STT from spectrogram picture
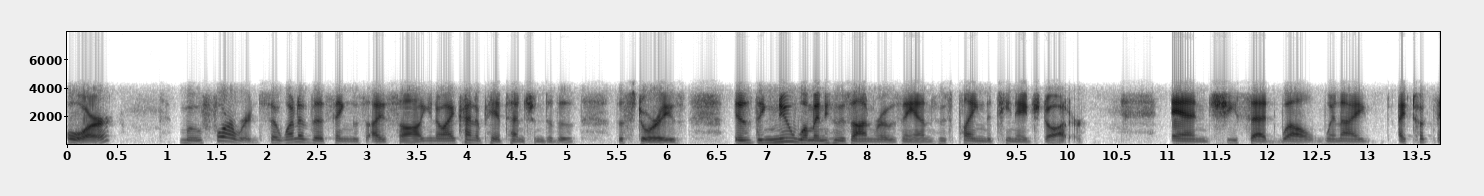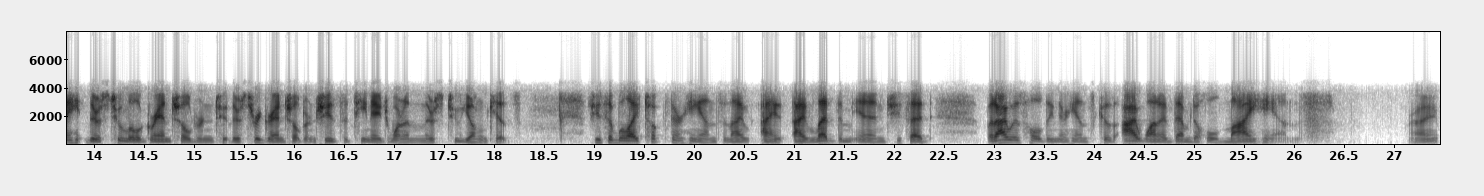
Or move forward. So one of the things I saw, you know, I kind of pay attention to the the stories, is the new woman who's on Roseanne, who's playing the teenage daughter, and she said, "Well, when I I took the there's two little grandchildren too. There's three grandchildren. She's the teenage one, and then there's two young kids." She said, "Well, I took their hands and I I I led them in." She said, "But I was holding their hands because I wanted them to hold my hands." Right?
